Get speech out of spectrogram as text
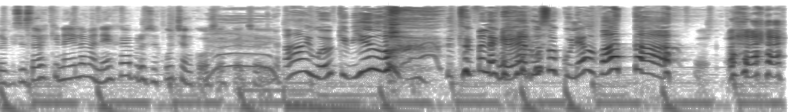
lo que se sabe es que nadie la maneja, pero se escuchan cosas, ¿cachai? Ay, weón, qué miedo. Estoy para la cagada, ruso culeado, basta.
